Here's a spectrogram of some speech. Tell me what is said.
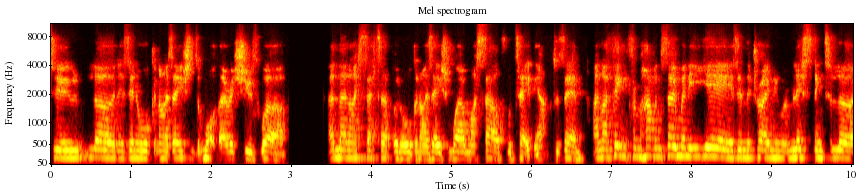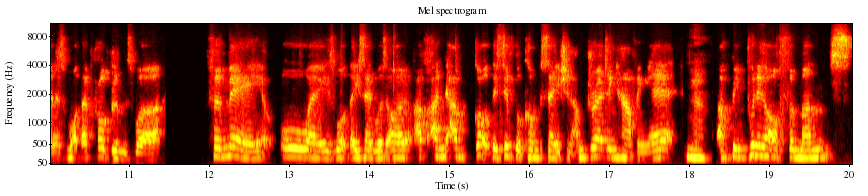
to learners in organisations and what their issues were. And then I set up an organisation where myself would take the actors in. And I think from having so many years in the training room, listening to learners and what their problems were, for me, always what they said was, oh, I've, I've got this difficult conversation. I'm dreading having it. Yeah. I've been putting it off for months.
